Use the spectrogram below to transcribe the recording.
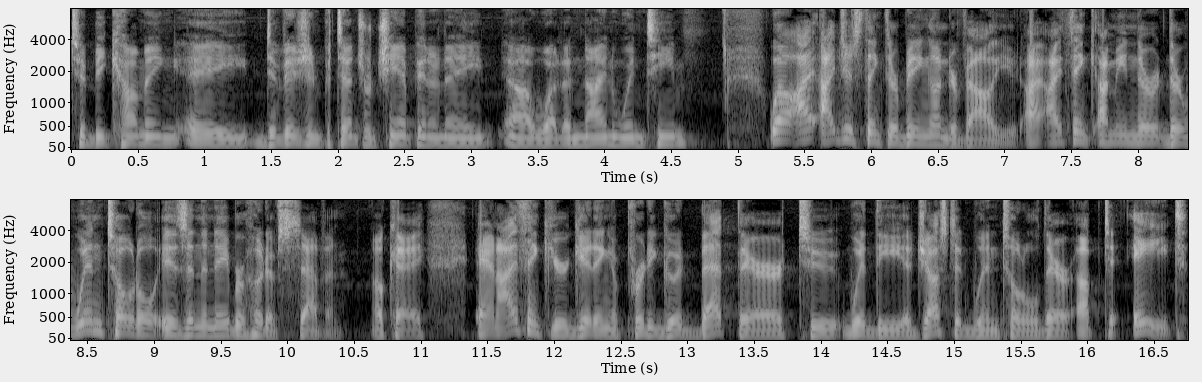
to becoming a division potential champion and a uh, what a nine win team? Well, I, I, just think they're being undervalued. I, I, think, I mean, their their win total is in the neighborhood of seven. Okay, and I think you're getting a pretty good bet there to with the adjusted win total there up to eight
